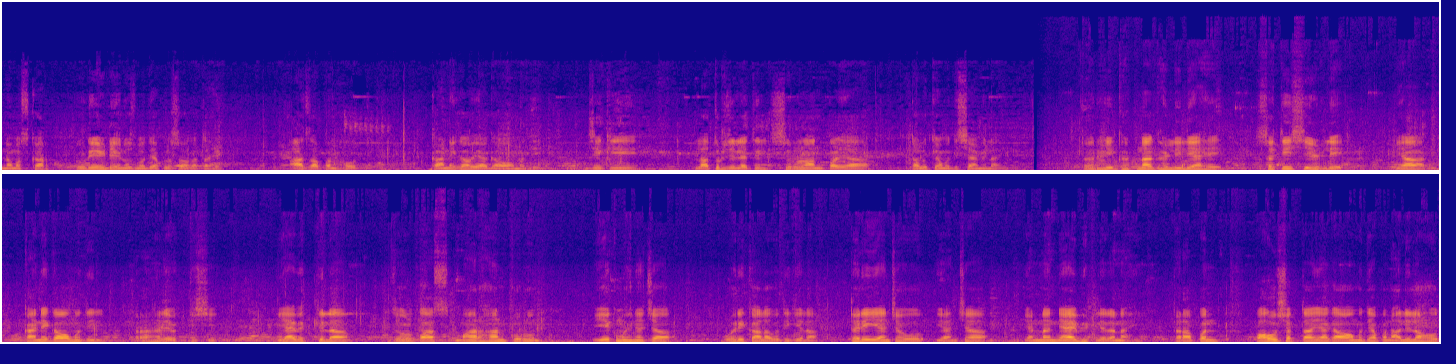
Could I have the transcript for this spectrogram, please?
नमस्कार. टुडे इंडिया न्यूजमध्ये आपलं स्वागत आहे. आज आपण आहोत कानेगाव या गावामध्ये जे की लातूर जिल्ह्यातील शिरोळ अंतपाळ या तालुक्यामध्ये सामील आहे. तर ही घटना घडलेली आहे सतीश येडले या कानेगावमधील राहणाऱ्या व्यक्तीशी. या व्यक्तीला जवळपास मारहाण करून एक महिन्याच्या वरी कालावधी गेला तरी यांच्या यांच्या यांना न्याय भेटलेला नाही. तर आपण पाहू शकता या गावामध्ये आपण आलेलो आहोत.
